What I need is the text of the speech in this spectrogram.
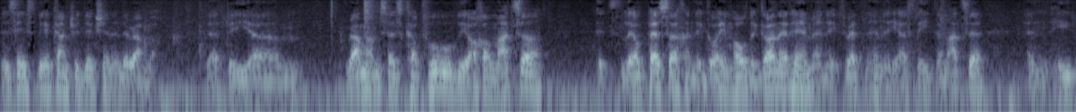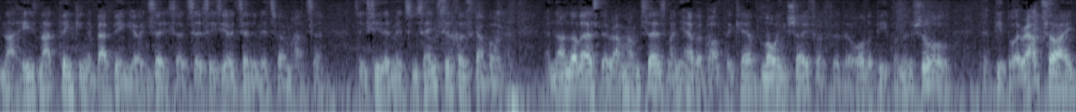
there seems to be a contradiction in the Rambam. That the um, Rambam says kafu v'ochal matzah, it's Leil Pesach, and the goyim hold a gun at him, and they threaten him that he has to eat the matzah, and he's not he's not thinking about being yotzei. So it says he's yotzei the mitzvah matzah. So you see the mitzvah ain't sichas kavona. And nonetheless, the Rambam says when you have a baltikeh blowing shofar for the, all the people in the shul, and people are outside,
